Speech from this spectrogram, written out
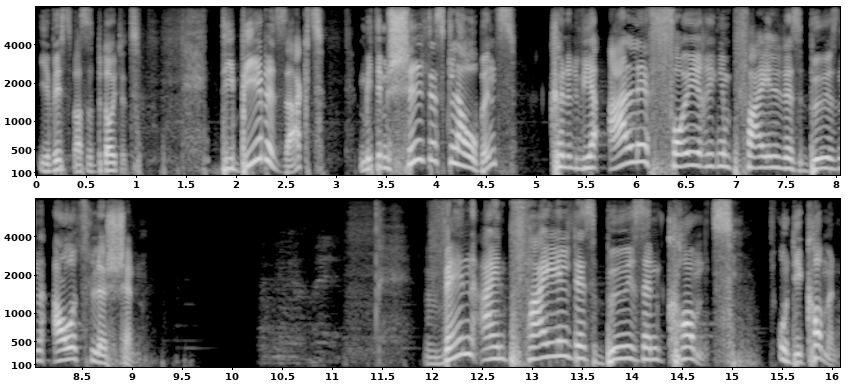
Ihr wisst, was es bedeutet. Die Bibel sagt, mit dem Schild des Glaubens können wir alle feurigen Pfeile des Bösen auslöschen. Wenn ein Pfeil des Bösen kommt, und die kommen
